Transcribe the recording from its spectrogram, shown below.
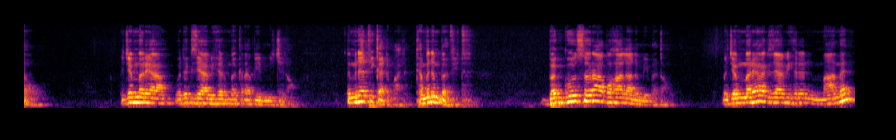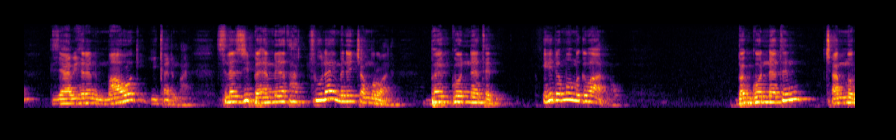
ነው መጀመሪያ ወደ እግዚአብሔር መቅረብ የሚችለው። እምነት ይቀድማል ከምንም በፊት። በጎ ስራ በኋላ ነው የሚመጣው። መጀመሪያ እግዚአብሔርን ማመን፣ እግዚአብሔርን ማወቅ ይቀድማል። ስለዚህ በእምነታችሁ ላይ ምንን ጨምሯል? በጎነትን። ይሄ ደግሞ ምግባር ነው። በጎነትን ጨምሩ፣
